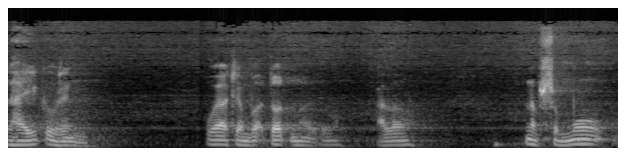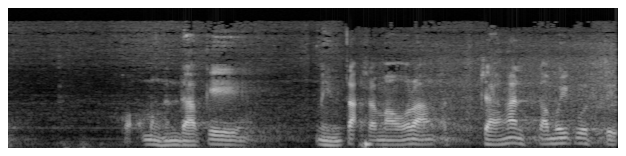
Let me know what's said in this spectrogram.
Lah iku sing kowe aja mbok tutno itu kalau nafsumu kok menghendaki minta sama orang jangan kamu ikuti.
